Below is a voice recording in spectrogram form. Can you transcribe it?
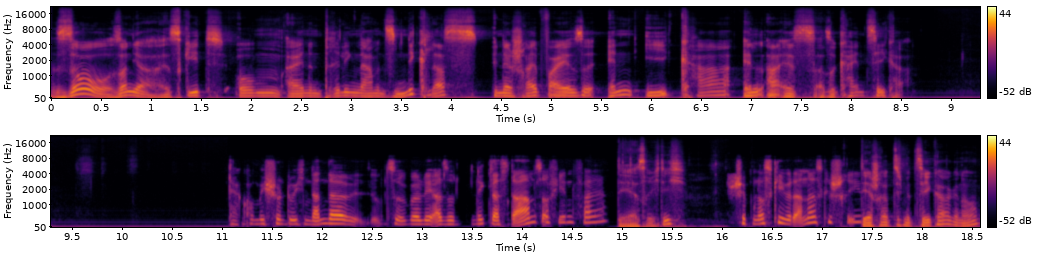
So, Sonja, es geht um einen Drilling namens Niklas in der Schreibweise N-I-K-L-A-S, also kein CK. Da komme ich schon durcheinander, um zu überlegen. Also Niklas Dahms auf jeden Fall. Der ist richtig. Schipnowski wird anders geschrieben. Der schreibt sich mit CK, genau.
